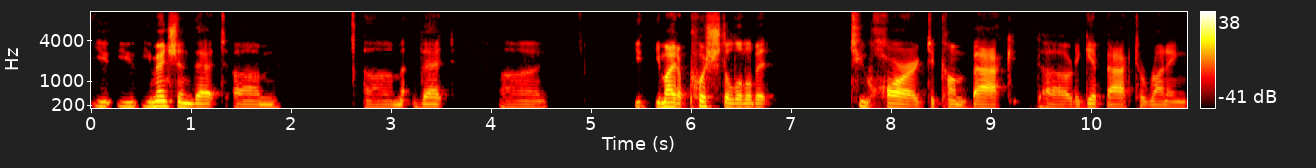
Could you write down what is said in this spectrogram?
you you, you mentioned that um, um, that uh, you, you might have pushed a little bit too hard to come back uh, or to get back to running,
